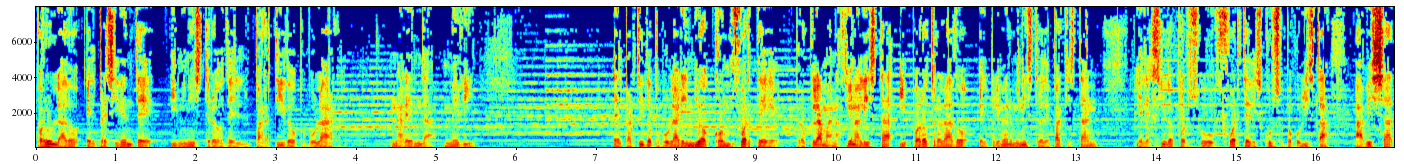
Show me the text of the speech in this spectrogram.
Por un lado, el presidente y ministro del Partido Popular, Narendra Medi, el Partido Popular Indio con fuerte proclama nacionalista y por otro lado el primer ministro de Pakistán, elegido por su fuerte discurso populista, avisa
